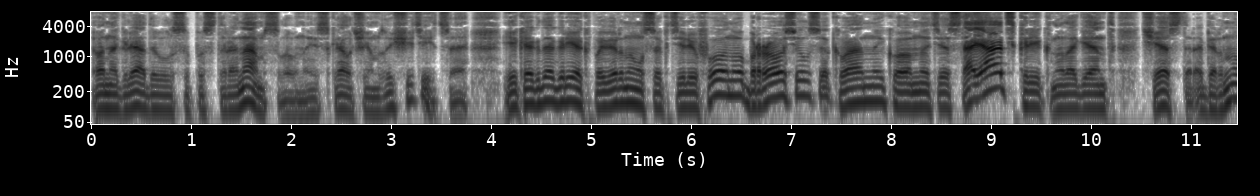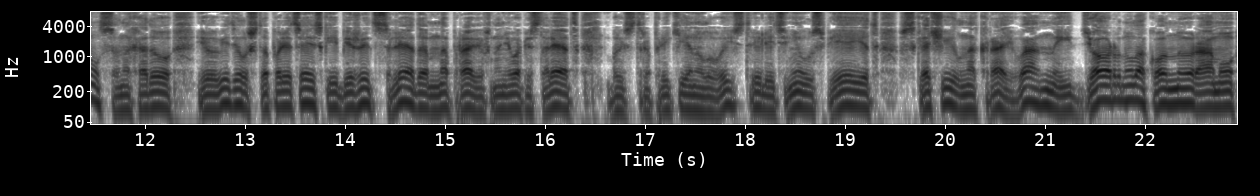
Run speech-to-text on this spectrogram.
Он оглядывался по сторонам, словно искал чем защититься. И когда грек повернулся к телефону, бросился к ванной комнате. «Стоять!» — крикнул агент. Честер обернулся на ходу и увидел, что полицейский бежит следом, направив на него пистолет. Быстро прикинул, выстрелить не успеет. Вскочил на край ванны и дернул оконную раму.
